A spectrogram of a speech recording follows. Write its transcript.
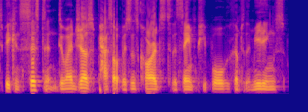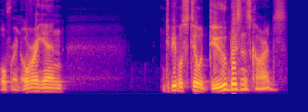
to be consistent, do I just pass out business cards to the same people who come to the meetings over and over again? Do people still do business cards?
